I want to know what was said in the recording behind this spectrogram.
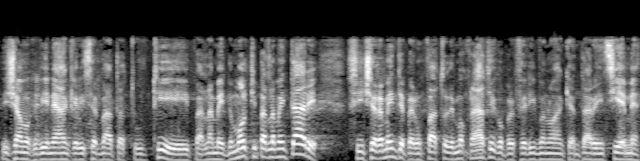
diciamo, che viene anche riservato a tutti i parlamenti. Molti parlamentari sinceramente per un fatto democratico preferivano anche andare insieme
